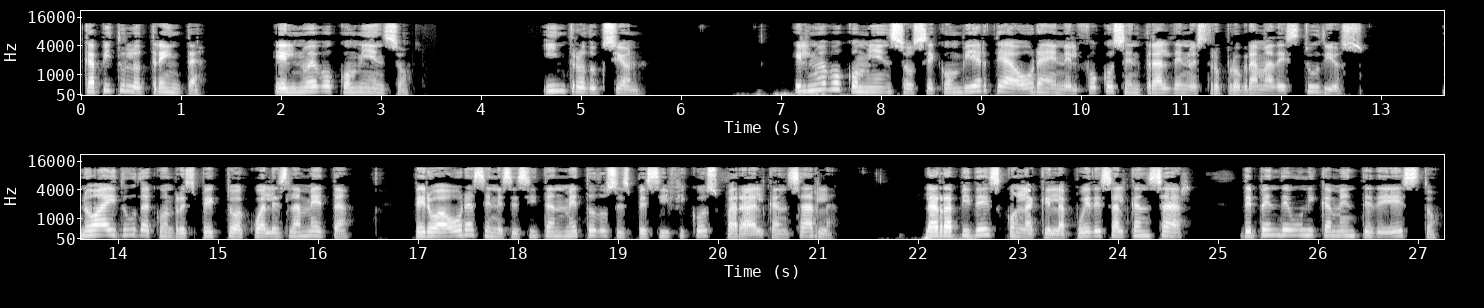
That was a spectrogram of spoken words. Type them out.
Capítulo 30. El nuevo comienzo. Introducción. El nuevo comienzo se convierte ahora en el foco central de nuestro programa de estudios. No hay duda con respecto a cuál es la meta, pero ahora se necesitan métodos específicos para alcanzarla. La rapidez con la que la puedes alcanzar depende únicamente de esto,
